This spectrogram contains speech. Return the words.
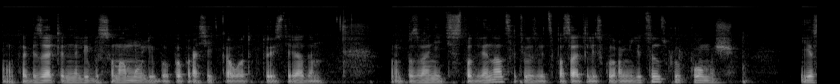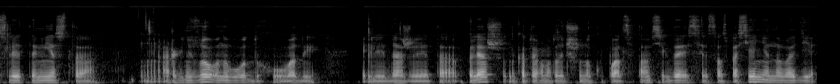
Вот. Обязательно либо самому, либо попросить кого-то, кто есть рядом, позвоните 112, вызвать спасателей скорую медицинскую помощь. Если это место организованного отдыха у воды – или даже это пляж, на котором разрешено купаться, там всегда есть средства спасения на воде,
